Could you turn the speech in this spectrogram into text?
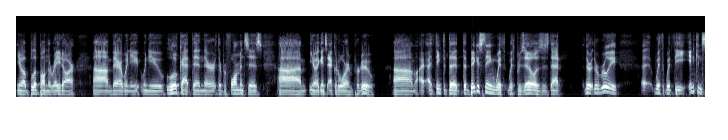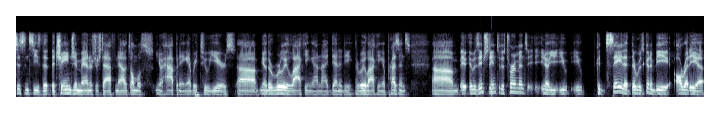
you know, a blip on the radar. Um, there when you when you look at then their their performances, um, you know, against Ecuador and Peru. Um, I, I, think that the the biggest thing with with Brazil is is that they're they're really uh, with with the inconsistencies, the the change in manager staff now, it's almost you know happening every two years. Um, you know they're really lacking an identity. They're really lacking a presence. Um, it, it, was interesting into this tournament. You know, you you, you could say that there was going to be already a,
